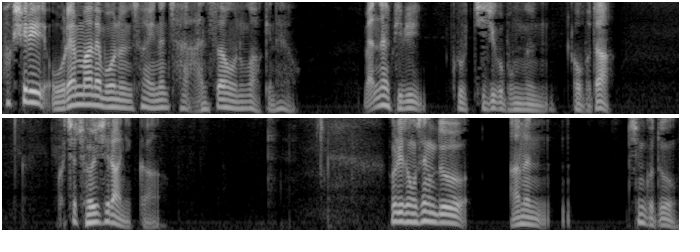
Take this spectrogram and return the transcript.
확실히 오랜만에 보는 사이는 잘 안 싸우는 것 같긴 해요. 맨날 비비 고 지지고 볶는 거보다 그쵸 절실하니까 우리 동생도 아는 친구도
